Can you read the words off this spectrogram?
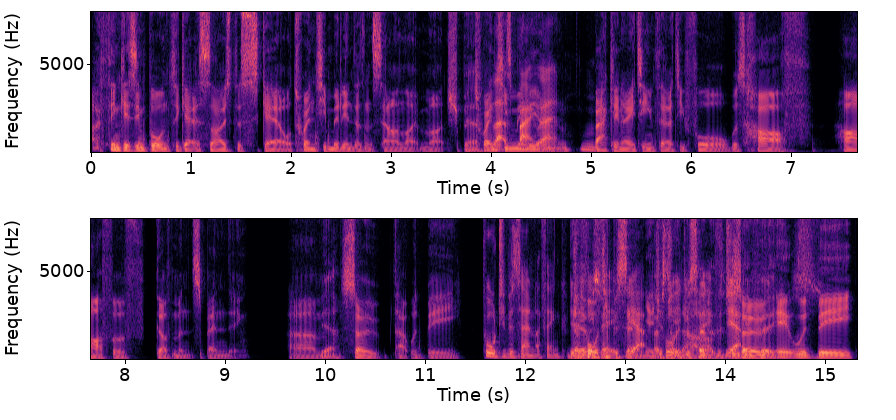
I think it's important to get aside the scale. 20 million doesn't sound like much, but Yeah. twenty That's back million then. Hmm. back in 1834 was half half of government spending. Um, Yeah. So that would be Forty percent, I think. Yeah, forty percent. Yeah, of just 40% of the. GDP. So it would be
